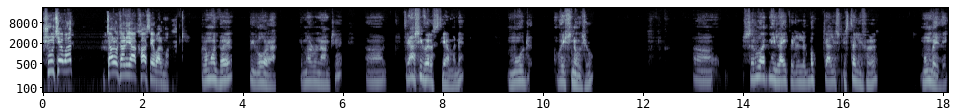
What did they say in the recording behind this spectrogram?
શું છે વાત? ચાલો જાણીએ આ ખાસ અહેવાલમાં. પ્રમોદભાઈ પીવોરા, એ મારું નામ છે. ત્યાંસી વર્ષ થયા મને. મૂળ વૈષ્ણવ છું. શરૂઆતની લાઈફ એટલે લગભગ ચાલીસ, પિસ્તાલીસ વર્ષ મુંબઈથી.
